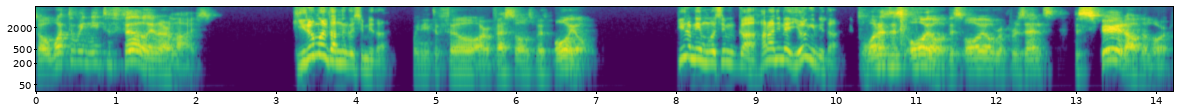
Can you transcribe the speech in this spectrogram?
So, what do we need to fill in our lives? 기름을 담는 것입니다. We need to fill our vessels with oil. 기름이 무엇입니까? 하나님의 영입니다. What is this oil? This oil represents the Spirit of the Lord.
